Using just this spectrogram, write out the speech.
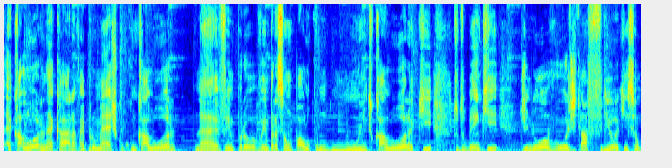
É calor, né, cara? Vai pro México com calor, né? Vem, pro, vem pra São Paulo com muito calor aqui. Tudo bem que, de novo, hoje tá frio aqui em São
